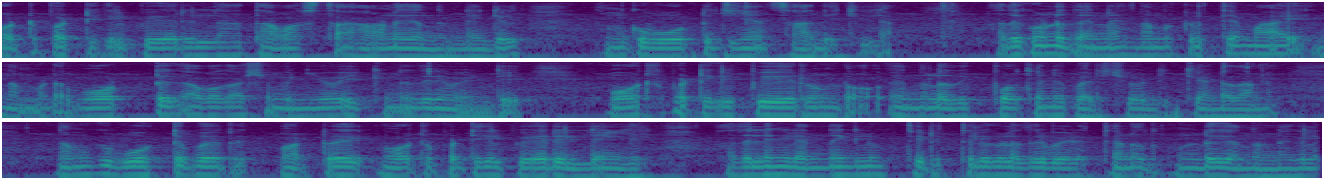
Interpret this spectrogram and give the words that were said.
വോട്ടർ പട്ടികയിൽ പേരില്ലാത്ത അവസ്ഥ ആണ് എന്നുണ്ടെങ്കിൽ നമുക്ക് വോട്ട് ചെയ്യാൻ സാധിക്കില്ല. അതുകൊണ്ട് തന്നെ നമ്മൾ കൃത്യമായി നമ്മുടെ വോട്ട് അവകാശം വിനിയോഗിക്കുന്നതിന് വേണ്ടി വോട്ടർ പട്ടികയിൽ പേരുണ്ടോ എന്നുള്ളത് ഇപ്പോൾ തന്നെ പരിശോധിക്കേണ്ടതാണ്. നമുക്ക് വോട്ട് പേര് വോട്ടർ വോട്ടർ പട്ടികയിൽ പേരില്ലെങ്കിൽ അതല്ലെങ്കിൽ എന്തെങ്കിലും തിരുത്തലുകൾ അതിൽ വരുത്തേണ്ടതുണ്ട് എന്നുണ്ടെങ്കിൽ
